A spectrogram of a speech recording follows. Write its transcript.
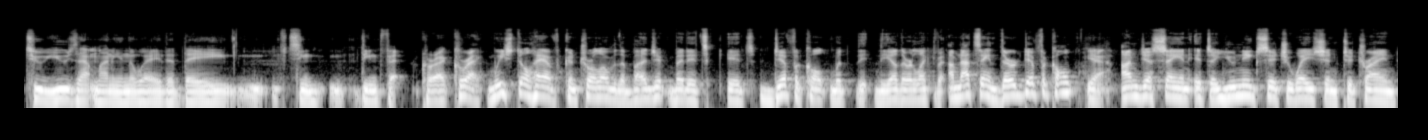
to use that money in the way that they seem deem fit. Correct. Correct. We still have control over the budget, but it's it's difficult with the, the other elected. I'm not saying they're difficult. Yeah. I'm just saying it's a unique situation to try and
